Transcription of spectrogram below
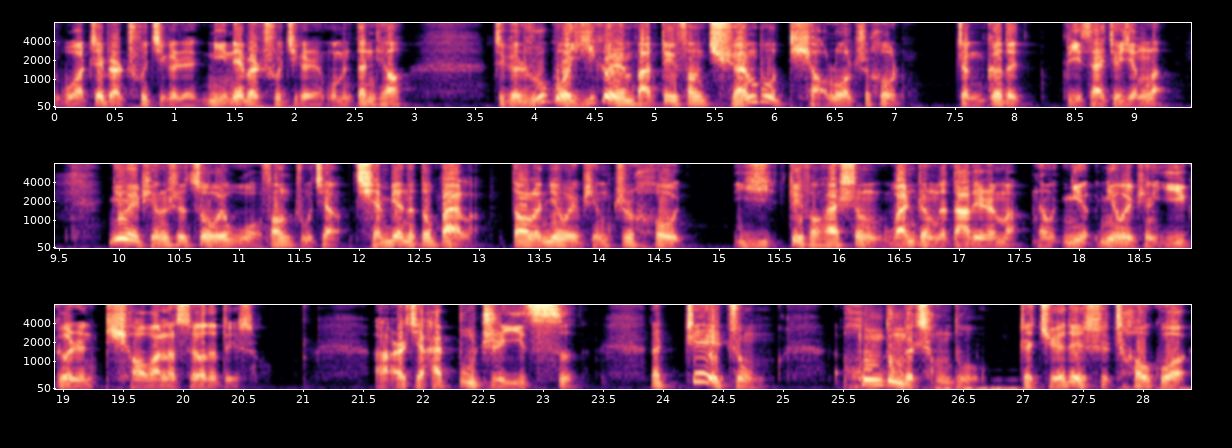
我这边出几个人，你那边出几个人，我们单挑，这个如果一个人把对方全部挑落之后，整个的。比赛就赢了。聂卫平是作为我方主将，前边的都败了。到了聂卫平之后，一对方还剩完整的大队人马，那聂聂卫平一个人挑完了所有的对手，啊，而且还不止一次。那这种轰动的程度，这绝对是超过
